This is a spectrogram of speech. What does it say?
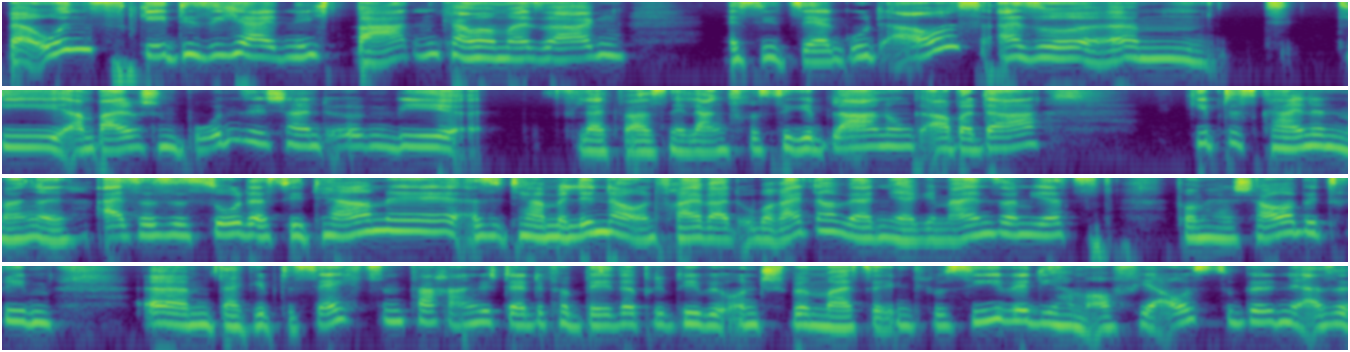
bei uns geht die Sicherheit nicht baden, kann man mal sagen. Es sieht sehr gut aus. Also ähm, die am Bayerischen Bodensee scheint irgendwie, vielleicht war es eine langfristige Planung, aber da gibt es keinen Mangel. Also es ist so, dass die Therme, also Therme Lindau und Freibad Oberreitnau werden ja gemeinsam jetzt vom Herr Schauer betrieben. Ähm, da gibt es 16 Fachangestellte für Bäderbetriebe und Schwimmmeister inklusive. Die haben auch vier Auszubildende. Also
